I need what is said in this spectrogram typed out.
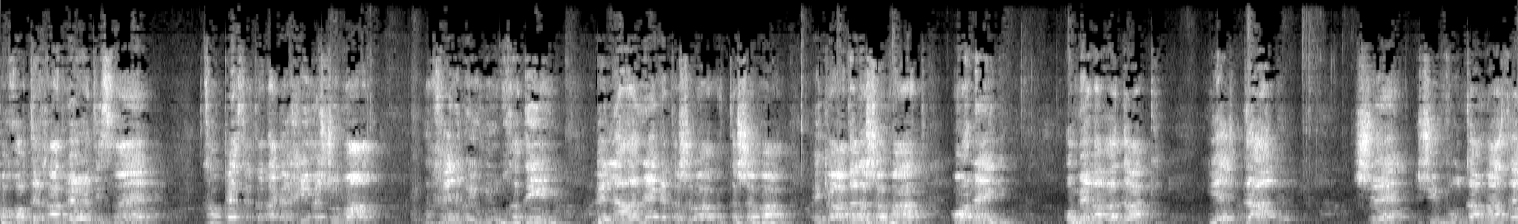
פחות אחד בארץ ישראל, חפש את הדג הכי משובח, לכן הם היו מיוחדים בלענג את השבת, את השבת. וקראת לשבת עונג. אומר הרד"ק, יש דג ששיבותה מה זה?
